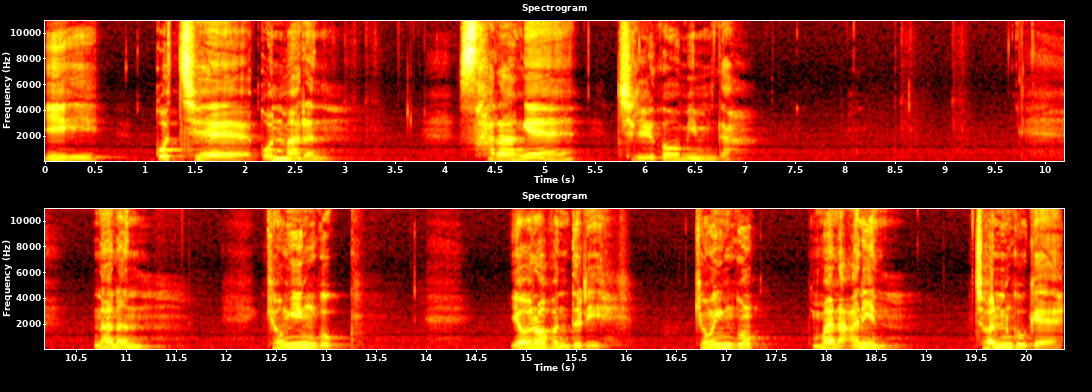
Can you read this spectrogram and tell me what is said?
이 꽃의 꽃말은 사랑의 즐거움입니다. 나는 경인국 여러분들이 경인국만 아닌 전국에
